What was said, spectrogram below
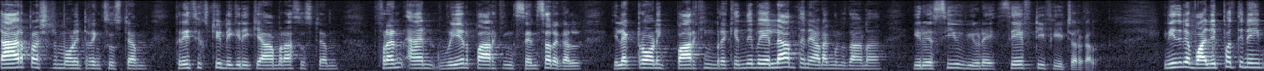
tyre pressure monitoring system three sixty degree camera system front and rear parking സെൻസറുകൾ ഇലക്ട്രോണിക് പാർക്കിംഗ് ബ്രേക്ക് എന്നിവയെല്ലാം തന്നെ അടങ്ങുന്നതാണ് ഈ ഒരു എസ് യു വിയുടെ സേഫ്റ്റി ഫീച്ചറുകൾ ഇനി ഇതിന്റെ വലിപ്പത്തിനെയും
